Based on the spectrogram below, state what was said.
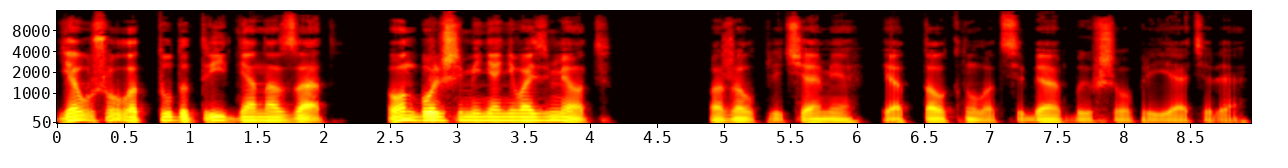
«Я ушел оттуда три дня назад. Он больше меня не возьмет». Пожал плечами и оттолкнул от себя бывшего приятеля.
